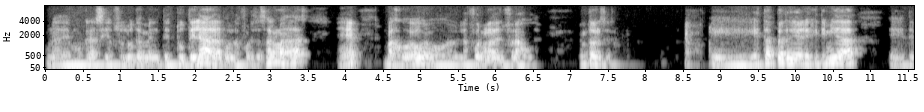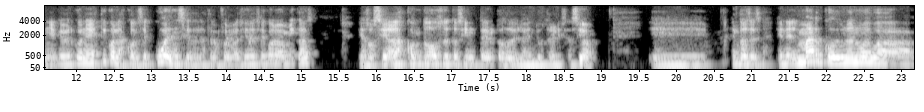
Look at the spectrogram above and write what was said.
una democracia absolutamente tutelada por las Fuerzas Armadas, ¿eh? bajo la forma del fraude. Entonces, eh, esta pérdida de legitimidad eh, tenía que ver con esto y con las consecuencias de las transformaciones económicas asociadas con todos estos intentos de la industrialización. entonces, en el marco de una nueva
